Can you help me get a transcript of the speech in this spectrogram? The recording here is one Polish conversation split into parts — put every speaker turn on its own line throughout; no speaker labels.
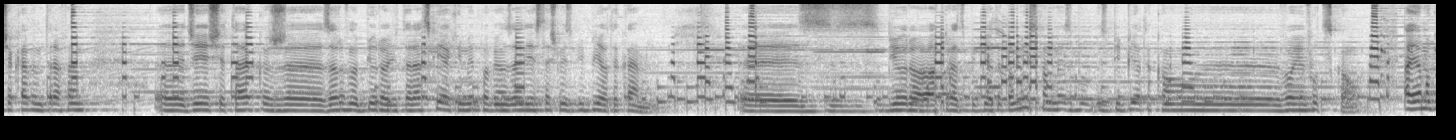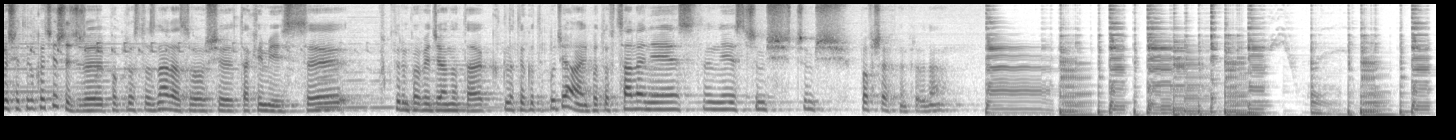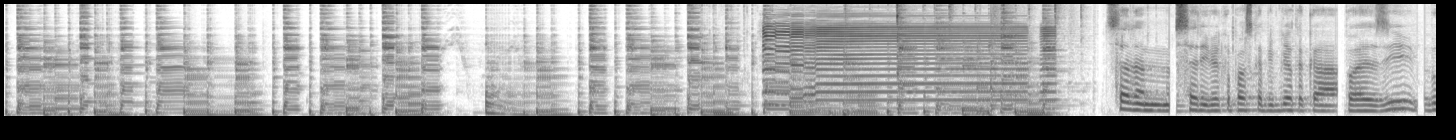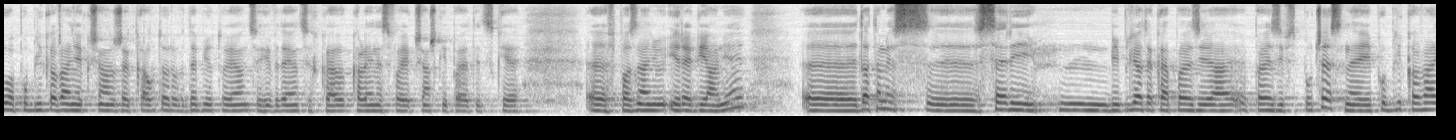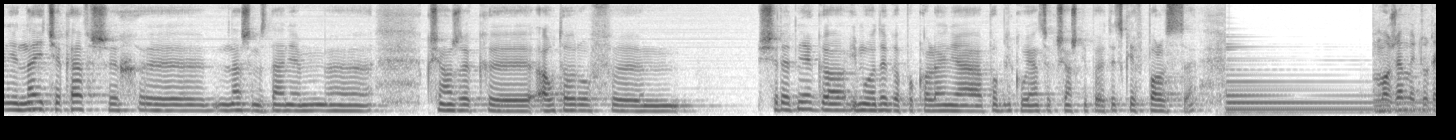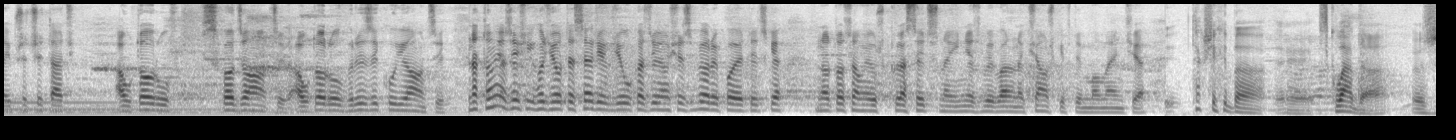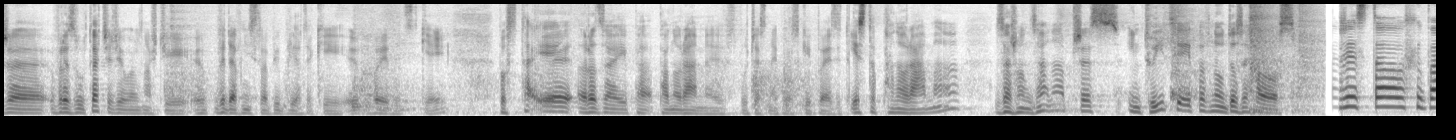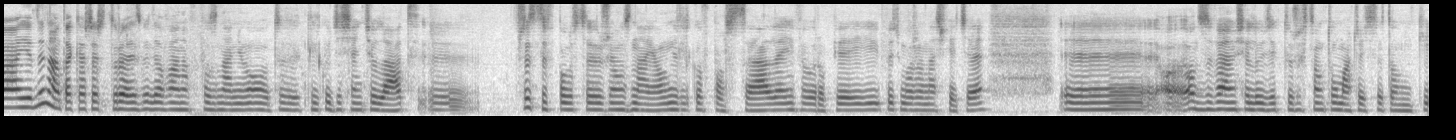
Ciekawym trafem e, dzieje się tak, że zarówno biuro literackie, jak i my powiązani jesteśmy z bibliotekami. E, Z, biuro akurat z biblioteką miejską, my z biblioteką e, wojewódzką. A ja mogę się tylko cieszyć, że po prostu znalazło się takie miejsce, w którym powiedziano tak dla tego typu działań, bo to wcale nie jest, nie jest czymś, czymś powszechnym, prawda? Celem serii Wielkopolska Biblioteka Poezji było publikowanie książek autorów debiutujących i wydających ko- kolejne swoje książki poetyckie e, w Poznaniu i regionie. E, Natomiast e, serii mm, Biblioteka Poezja, Poezji Współczesnej publikowanie najciekawszych, naszym zdaniem, książek autorów średniego i młodego pokolenia publikujących książki poetyckie w Polsce.
Możemy tutaj przeczytać autorów wschodzących, autorów ryzykujących. Natomiast jeśli chodzi o te serie, gdzie ukazują się zbiory poetyckie, no to są już klasyczne i niezbywalne książki w tym momencie.
Tak się chyba e, składa, że w rezultacie działalności e, wydawnictwa Biblioteki Wojewódzkiej powstaje rodzaj pa panoramy współczesnej polskiej poezji. Jest to panorama zarządzana przez intuicję i pewną dozę chaosu.
Jest to chyba jedyna taka rzecz, która jest wydawana w Poznaniu od y, kilkudziesięciu lat. Y, Wszyscy w Polsce już ją znają, nie tylko w Polsce, ale i w Europie i być może na świecie. Y, o- Odzywają się ludzie, którzy chcą tłumaczyć te tomiki,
